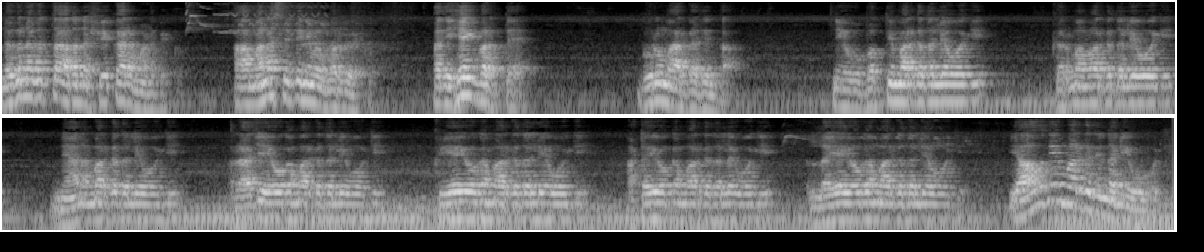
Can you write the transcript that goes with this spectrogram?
ನಗು ನಗುತ್ತಾ ಅದನ್ನು ಸ್ವೀಕಾರ ಮಾಡಬೇಕು. ಆ ಮನಸ್ಥಿತಿ ನಿಮಗೆ ಬರಬೇಕು. ಅದು ಹೇಗೆ ಬರುತ್ತೆ? ಗುರು ಮಾರ್ಗದಿಂದ. ನೀವು ಭಕ್ತಿ ಮಾರ್ಗದಲ್ಲೇ ಹೋಗಿ, ಕರ್ಮ ಮಾರ್ಗದಲ್ಲೇ ಹೋಗಿ, ಜ್ಞಾನ ಮಾರ್ಗದಲ್ಲೇ ಹೋಗಿ, ರಾಜಯೋಗ ಮಾರ್ಗದಲ್ಲೇ ಹೋಗಿ, ಕ್ರಿಯಾಯೋಗ ಮಾರ್ಗದಲ್ಲೇ ಹೋಗಿ, ಹಠಯೋಗ ಮಾರ್ಗದಲ್ಲೇ ಹೋಗಿ, ಲಯಯೋಗ ಮಾರ್ಗದಲ್ಲೇ ಹೋಗಿ, ಯಾವುದೇ ಮಾರ್ಗದಿಂದ ನೀವು ಹೋಗಿ.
